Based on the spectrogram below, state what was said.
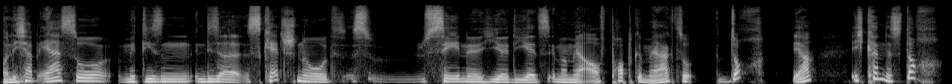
Und ich habe erst so mit diesen, in dieser Sketchnote Szene hier, die jetzt immer mehr aufpoppt, gemerkt, so, doch, ja, ich kann das doch.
